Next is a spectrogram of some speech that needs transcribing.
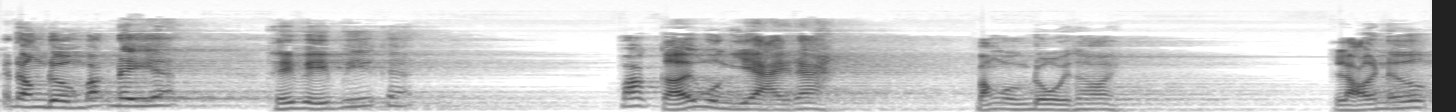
cái đoạn đường bắt đi á thì vị biết á bác cởi quần dài ra bằng quần đùi thôi. Lội nước.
